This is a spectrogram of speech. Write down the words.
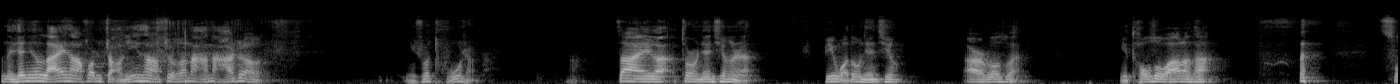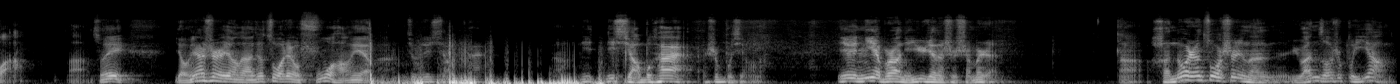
哪天您来一趟或者找您一趟，这个那那这个，你说图什么？啊，再一个都是年轻人。比我都年轻，二十多岁，你投诉完了他，算了啊！所以有些事情呢，就做这种服务行业吧，就得想！你你想不开是不行的，因为你也不知道你遇见的是什么人啊！很多人做事情的原则是不一样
